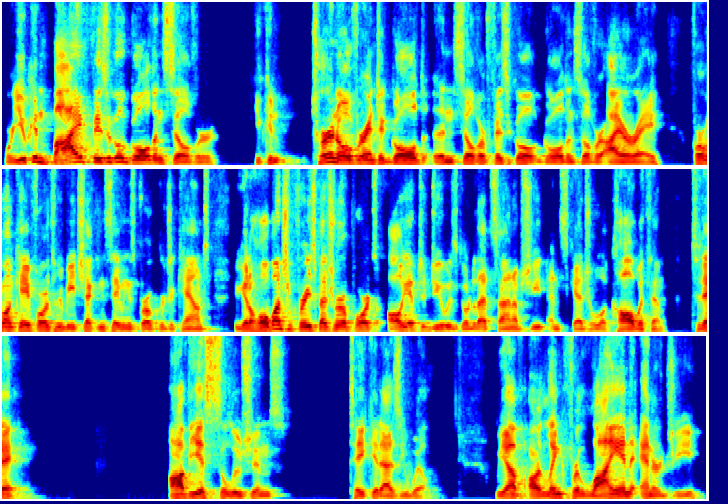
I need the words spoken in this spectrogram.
where you can buy physical gold and silver. You can turn over into gold and silver, physical gold and silver IRA, 401k, 403b checking savings brokerage accounts. You get a whole bunch of free special reports. All you have to do is go to that sign up sheet and schedule a call with him today obvious solutions, take it as you will. We have our link for Lion Energy,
